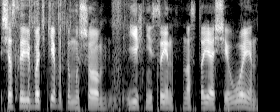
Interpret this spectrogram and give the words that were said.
Щасливі батьки, тому що їхній син настоящий воїн,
